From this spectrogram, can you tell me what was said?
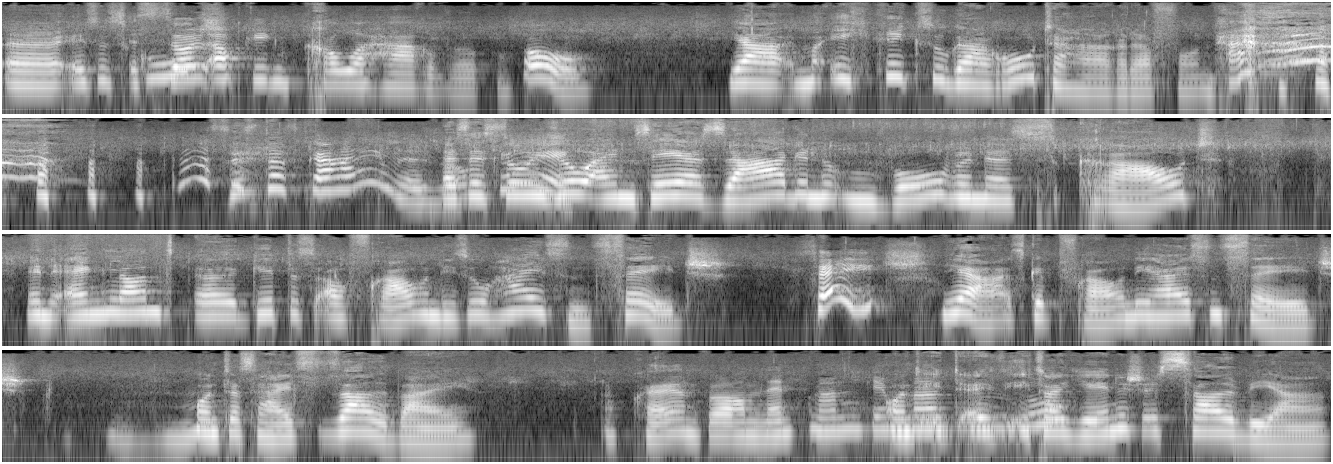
äh, ist es, Es gut. soll auch gegen graue Haare wirken. oh. Ja, ich krieg sogar rote Haare davon. Das ist das Geheimnis. Es ist okay. sowieso ein sehr sagenumwobenes Kraut. In England äh, gibt es auch Frauen, die so heißen, Sage. Sage? Ja, es gibt Frauen, die heißen Sage. Und das heißt Salbei. Okay, und warum nennt man Und jemanden it äh, so? Italienisch ist Salvia.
